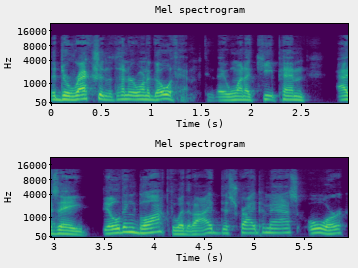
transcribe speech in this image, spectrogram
the direction the Thunder want to go with him. Do they want to keep him as a building block, the way that I describe him as, or do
